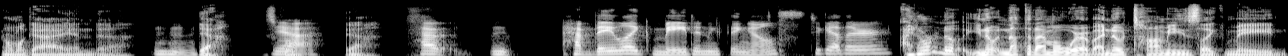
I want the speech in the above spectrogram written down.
normal guy, and uh, him? Mhm. yeah, it's cool. Yeah. yeah. Have have they like made anything else together? I don't know. You know, not that I'm aware of. I know Tommy's like made.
